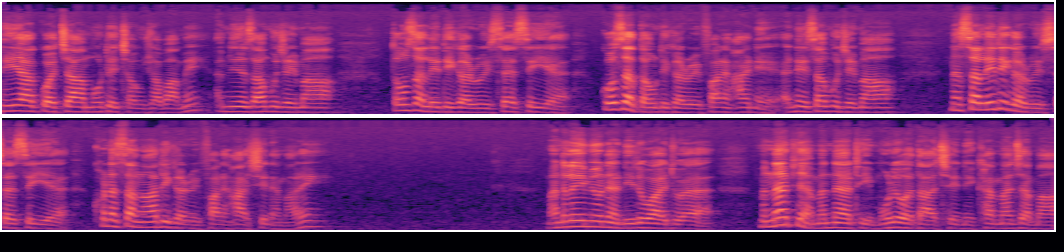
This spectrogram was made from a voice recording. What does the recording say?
နေရာကွက်ကြားမိုးတစ်ချုံရွာပါမယ်။အမြင့်ဆုံးပူချိန်မှာ34ဒီဂရီဆယ်စီယပ်63ဒီဂရီဖာရင်ဟိုက်နဲ့အနည်းဆုံးပူချိန်မှာ 24ဒီဂရီဆယ်စီယပ်85ဒီဂရီဖာရင်ဟိုက်ရှိနေပါတယ်။မန္တလေးမြို့နယ်နေတစ်ဝိုက်အတွက်မနက်ဖြန်မနက်အထိမိုးလေဝသအခြေအနေခန့်မှန်းချက်မှာ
